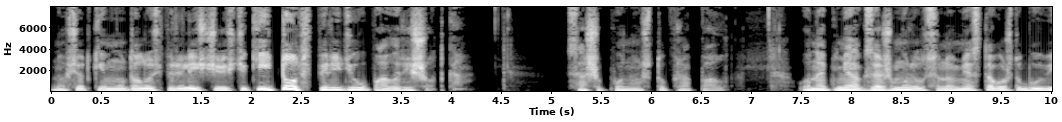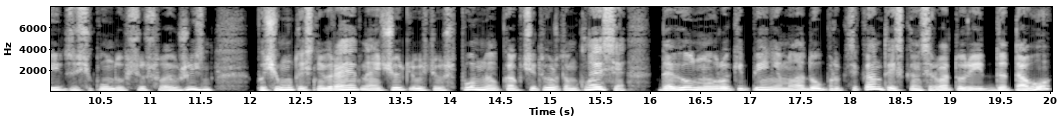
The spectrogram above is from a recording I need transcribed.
но все-таки ему удалось перелезть через тюки, и тут впереди упала решетка. Саша понял, что пропал. Он обмяк, зажмурился, но вместо того, чтобы увидеть за секунду всю свою жизнь, почему-то с невероятной отчетливостью вспомнил, как в четвертом классе довел на уроке пения молодого практиканта из консерватории до того,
